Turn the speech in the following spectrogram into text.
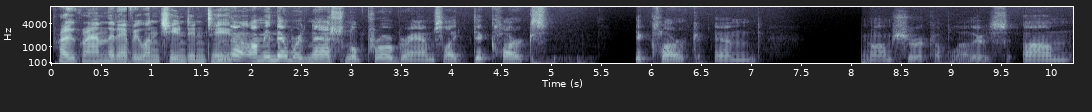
program that everyone tuned into? No, I mean there were national programs like Dick Clark's, Dick Clark, and you know I'm sure a couple others. Um,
